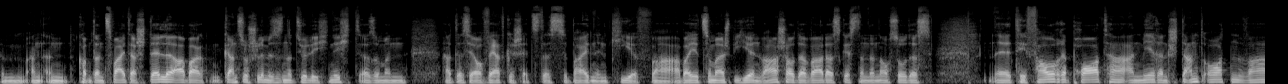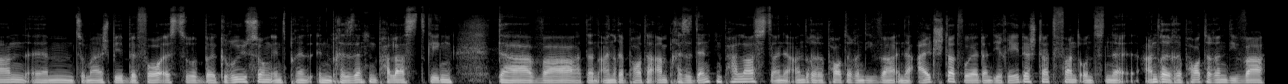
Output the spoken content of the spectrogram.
ähm, an, an, kommt an zweiter Stelle, aber ganz so schlimm ist es natürlich nicht. Also man hat das ja auch wertgeschätzt, dass Biden in Kiew war. Aber jetzt zum Beispiel hier in Warschau, da war das gestern dann auch so, dass äh, TV-Reporter an mehreren Standorten waren. Ähm, zum Beispiel bevor es zur Begrüßung in, in Präsidentenpalast ging, da war dann ein Reporter am Präsidentenpalast, eine andere Reporterin, die war in der Altstadt, wo ja dann die Rede stattfand und eine andere Reporterin, die war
